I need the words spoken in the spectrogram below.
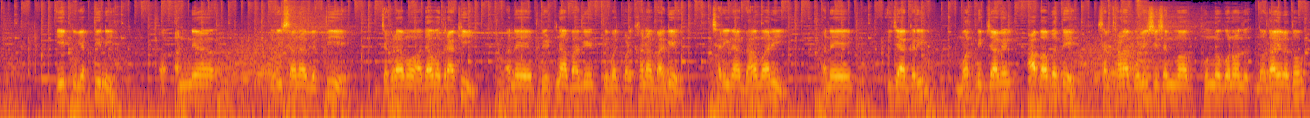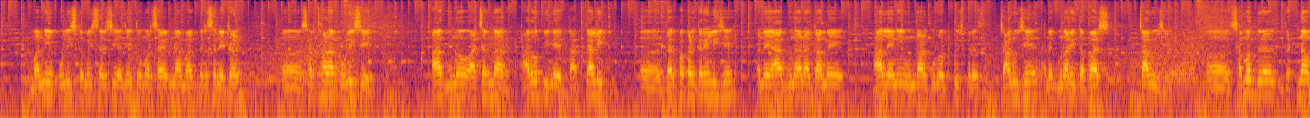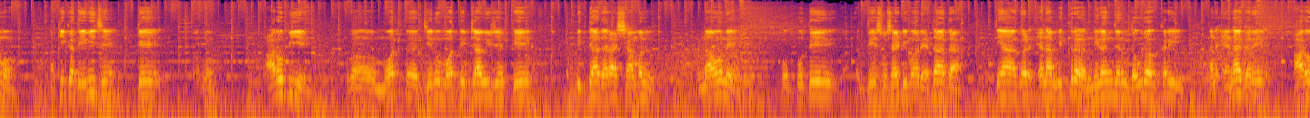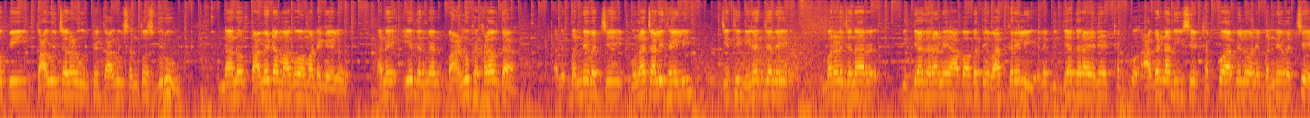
એક વ્યક્તિની અન્ય ઓરિસ્સાના વ્યક્તિએ ઝઘડામાં અદાવત રાખી અને પેટના ભાગે તેમજ પડખાના ભાગે છરીના ઘા મારી અને ઈજા કરી મોત નિપજાવેલ. આ બાબતે સરથાણા પોલીસ સ્ટેશનમાં ખૂનનો ગુનો નોંધાયેલ હતો. માનનીય પોલીસ કમિશનર શ્રી અજય તોમર સાહેબના માર્ગદર્શન હેઠળ સરથાણા પોલીસે આ ગુનો આચરનાર આરોપીને તાત્કાલિક ધરપકડ કરેલી છે અને આ ગુનાના કામે હાલ એની ઊંડાણપૂર્વક પૂછપરછ ચાલુ છે અને ગુનાની તપાસ ચાલુ છે. સમગ્ર ઘટનામાં હકીકત એવી છે કે આરોપીએ મોત, જેનું મોત નિપજાવ્યું છે તે વિદ્યાધરા શ્યામલ નાઓને પોતે જે સોસાયટીમાં રહેતા હતા, ત્યાં આગળ એના મિત્ર નિરંજન ગૌરવ કરી અને એના ઘરે આરોપી કાલુચરણ ઉર્ફે કાલુ સંતોષ ગુરુ નાનો ટામેટા માગવા માટે ગયેલો અને એ દરમિયાન બારણું ખખડાવતા અને બંને વચ્ચે બોલાચાલી થયેલી, જેથી નિરંજને મરણ જનાર વિદ્યાધરાને આ બાબતે વાત કરેલી. એટલે વિદ્યાધરા એને ઠપકો, આગળના દિવસે ઠપકો આપેલો અને બંને વચ્ચે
